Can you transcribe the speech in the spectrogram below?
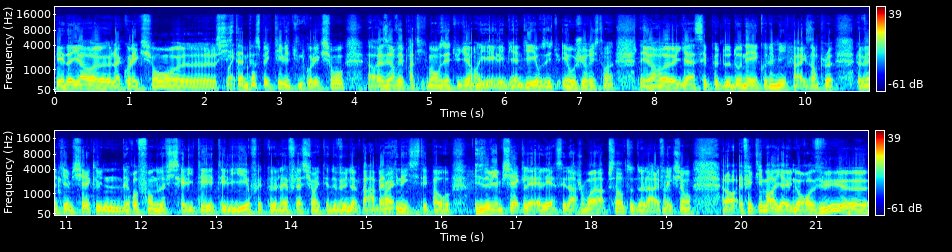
Et d'ailleurs, la collection Système Perspective est une collection réservé pratiquement aux étudiants. Et il est bien dit, aux et aux juristes. Hein. D'ailleurs, euh, il y a assez peu de données économiques. Par exemple, le XXe siècle, une des refontes de la fiscalité était liée au fait que l'inflation était devenue un paramètre qui n'existait pas au XIXe siècle. Elle est assez largement absente de la réflexion. Alors, effectivement, il y a une revue. Euh,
